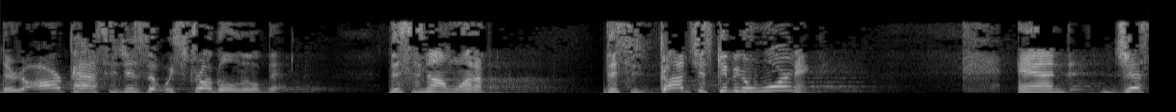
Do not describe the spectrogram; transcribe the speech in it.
there are passages that we struggle a little bit. This is not one of them. This is, God's just giving a warning. And just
